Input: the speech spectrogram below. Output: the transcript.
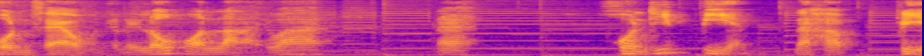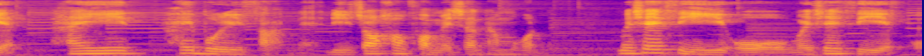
คนแซวเหมือนกันในโลกออนไลน์ว่านะคนที่เปลี่ยนนะครับ เปลี่ยนให้ให้บริษัทเนี่ย digital transformation ทั้งหมด ไม่ใช่ CEO ไม่ใช่ CFO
